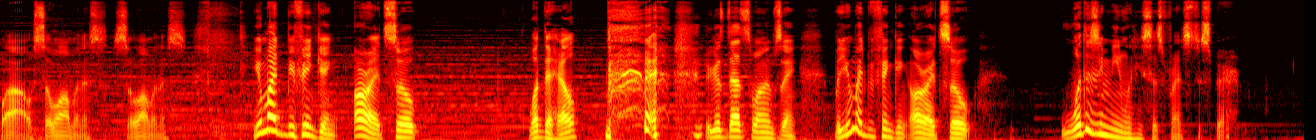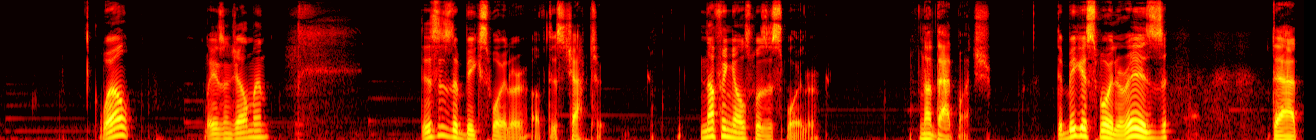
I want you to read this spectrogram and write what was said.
Wow, so ominous, so ominous. You might be thinking, alright, so what the hell? because that's what I'm saying. But you might be thinking, alright, so what does he mean when he says friends to spare? Well, ladies and gentlemen, this is the big spoiler of this chapter. Nothing else was a spoiler. Not that much. The biggest spoiler is that,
